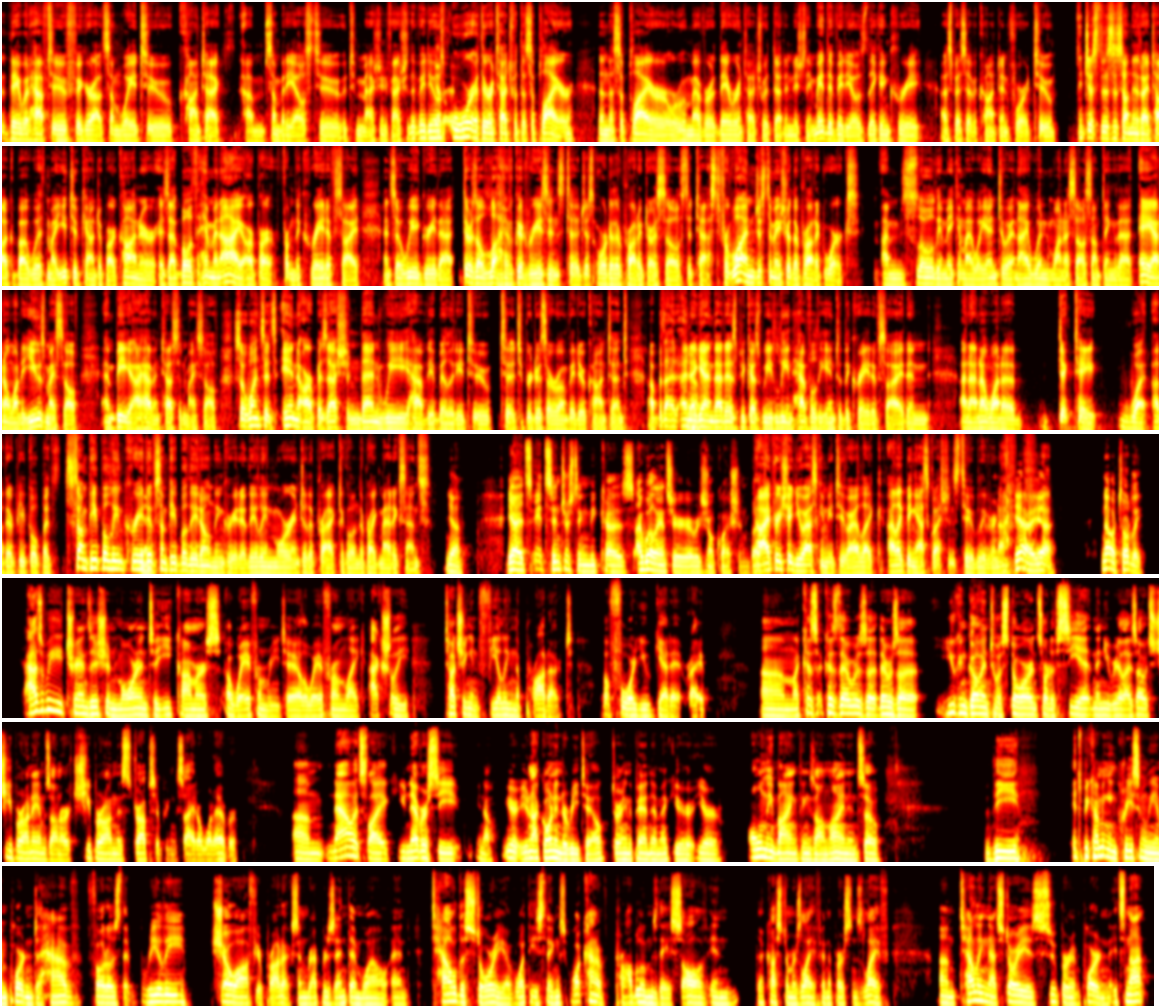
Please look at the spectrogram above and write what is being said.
they would have to figure out some way to contact um, somebody else to to manufacture the videos. It. Or if they're in touch with the supplier, then the supplier or whomever they were in touch with that initially made the videos, they can create a specific content for it too. Just this is something that I talk about with my YouTube counterpart Connor is that both him and I are part from the creative side, and so we agree that there's a lot of good reasons to just order the product ourselves to test. For one, just to make sure the product works. I'm slowly making my way into it, and I wouldn't want to sell something that a I don't want to use myself, and b I haven't tested myself. So once it's in our possession, then we have the ability to to, to produce our own video content. Uh, but that, and Yeah. again, that is because we lean heavily into the creative side, and and I don't want to dictate what other people, but some people lean creative, some people they don't lean creative. They lean more into the practical and the pragmatic sense. Yeah, yeah. It's it's interesting because I will answer your original question, but I appreciate you asking me too. I like I like being asked questions too, believe it or not. yeah, yeah. No, totally. As we transition more into e-commerce, away from retail, away from like actually touching and feeling the product before you get it, right? Um, like because because there was a there was a you can go into a store and sort of see it, and then you realize oh, it's cheaper on Amazon or it's cheaper on this dropshipping site or whatever. Um, now it's like you never see, you know, you're you're not going into retail during the pandemic. You're you're only buying things online, and so the it's becoming increasingly important to have photos that really show off your products and represent them well and tell the story of what these things what kind of problems they solve in the customer's life in the person's life um, telling that story is super important. It's not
